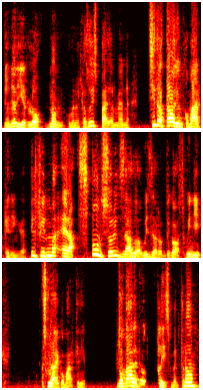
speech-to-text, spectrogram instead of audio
bisogna dirlo, non come nel caso di Spider-Man, si trattava di un co-marketing. Il film era sponsorizzato da Wizard of the Coast, quindi scusate, co-marketing. Totale no. product placement, no?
